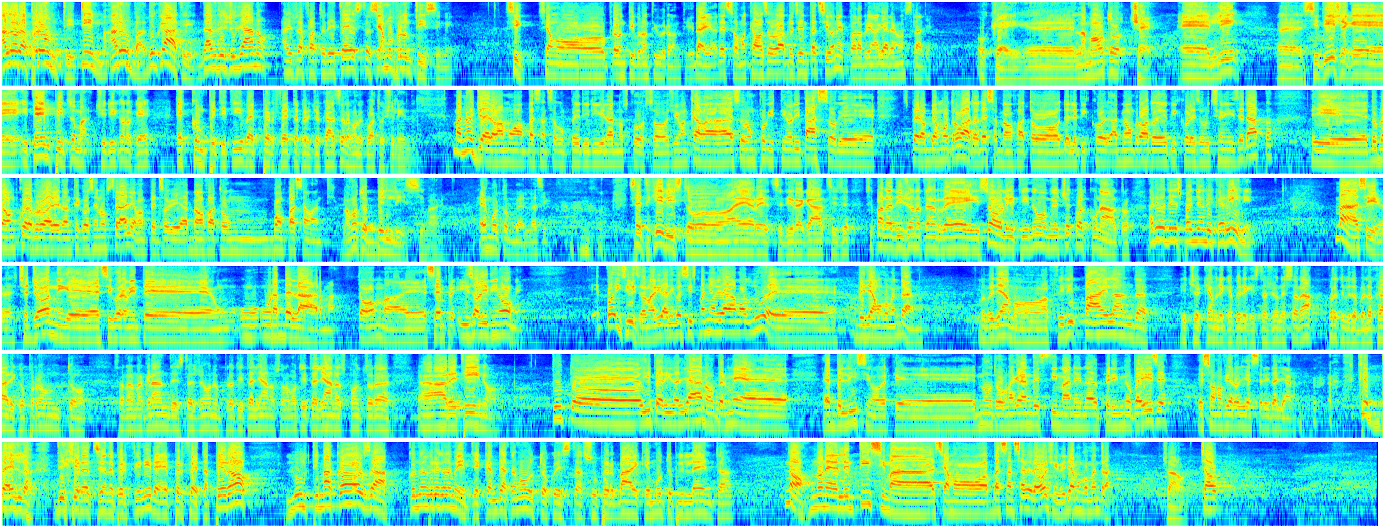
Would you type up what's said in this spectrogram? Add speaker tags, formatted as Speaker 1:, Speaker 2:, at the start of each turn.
Speaker 1: Allora pronti, team, Aruba, Ducati, Davide Giuliano, hai già fatto dei test, siamo prontissimi.
Speaker 2: Sì, siamo pronti, pronti, pronti. Dai, adesso mancava solo la presentazione e poi la prima gara in Australia.
Speaker 1: Ok, eh, la moto c'è, è lì, eh, si dice che i tempi, insomma, ci dicono che è competitiva e perfetta per giocarsela con le quattro cilindri.
Speaker 2: Ma noi già eravamo abbastanza competitivi l'anno scorso, ci mancava solo un pochettino di passo che spero abbiamo trovato, adesso abbiamo, piccole, abbiamo provato delle piccole soluzioni di setup e dobbiamo ancora provare tante cose in Australia, ma penso che abbiamo fatto un buon passo avanti.
Speaker 1: La moto è bellissima. Eh.
Speaker 2: È molto bella, sì.
Speaker 1: Senti, chi hai visto a Erez di ragazzi? Si- parla di Jonathan Ray, soliti nomi o c'è qualcun altro? Arriva degli spagnoli carini.
Speaker 2: Ma sì, c'è Johnny che è sicuramente un- un- una bella arma, Tom è sempre i soliti nomi. E poi sì, sono arrivati questi spagnoli dalla Moto 2 e vediamo come andranno.
Speaker 1: Lo vediamo a Philip Island e cerchiamo di capire che stagione sarà, però ti vedo bello carico, pronto, sarà una grande stagione, un pilota italiano sulla moto italiana, sponsor eh, Aretino.
Speaker 2: Tutto iper italiano per me è, è bellissimo perché nutro una grande stima nel- per il mio paese e sono fiero di essere italiano.
Speaker 1: Che bella dichiarazione per finire, è perfetta, però l'ultima cosa, con i nuovi regolamenti è cambiata molto questa Superbike, è molto più lenta?
Speaker 2: No, non è lentissima, siamo abbastanza veloci, vediamo come andrà.
Speaker 1: 转
Speaker 2: 交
